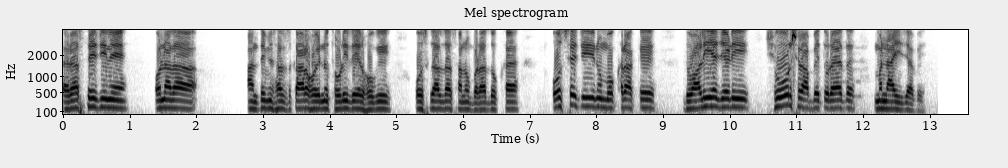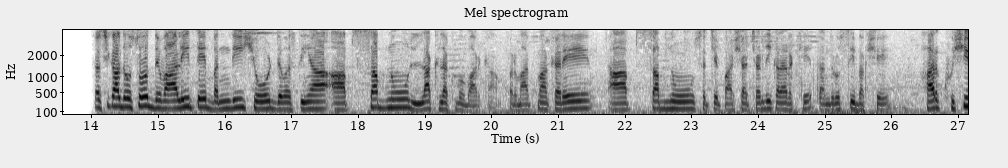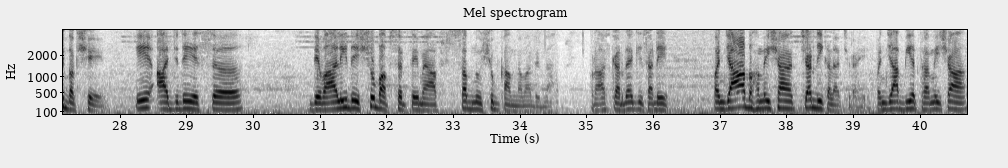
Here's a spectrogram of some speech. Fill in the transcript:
ਰਸਤੇ 'ਚ ਹੀ ਨੇ, ਉਹਨਾਂ ਦਾ ਅੰਤਿਮ ਸੰਸਕਾਰ ਹੋਏ ਨੂੰ ਥੋੜੀ ਦੇਰ ਹੋ ਗਈ। ਉਸ ਗੱਲ ਦਾ ਸਾਨੂੰ ਬੜਾ ਦੁੱਖ ਹੈ। ਉਸੇ ਚੀਜ਼ ਨੂੰ ਮੁੱਖ ਰੱਖ ਕੇ ਦੀਵਾਲੀ ਹੈ ਜਿਹੜੀ ਸ਼ੋਰ ਸ਼ਰਾਬੇ ਤੋਂ ਰਹਿਤ ਮਨਾਈ ਜਾਵੇ। ਸਤਿ ਸ਼੍ਰੀ ਅਕਾਲ ਦੋਸਤੋ, ਦੀਵਾਲੀ ਤੇ ਬੰਦੀ ਛੋੜ ਦਿਵਸ ਦੀਆਂ ਆਪ ਸਭ ਨੂੰ ਲੱਖ ਲੱਖ ਮੁਬਾਰਕਾਂ। ਪਰਮਾਤਮਾ ਕਰੇ, ਆਪ ਸਭ ਨੂੰ ਸੱਚੇ ਪਾਤਸ਼ਾਹ ਚੜ੍ਹਦੀ ਕਲਾ ਰੱਖੇ, ਤੰਦਰੁਸਤੀ ਬਖਸ਼ੇ, ਹਰ ਖੁਸ਼ੀ ਬਖਸ਼ੇ। ਇਹ ਅੱਜ ਦੇ ਇਸ ਦੀਵਾਲੀ ਦੇ ਸ਼ੁਭ ਅਵਸਰ ਤੇ ਮੈਂ ਆਪ ਸਭ ਨੂੰ ਸ਼ੁਭ ਕਾਮਨਾਵਾਂ ਦਿੰਦਾ ਪ੍ਰਾਸ ਕਰਦਾ ਕਿ ਸਾਡੇ ਪੰਜਾਬ ਹਮੇਸ਼ਾ ਚੜ੍ਹਦੀ ਕਲਾ 'ਚ ਰਹੇ, ਪੰਜਾਬੀਅਤ ਹਮੇਸ਼ਾ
